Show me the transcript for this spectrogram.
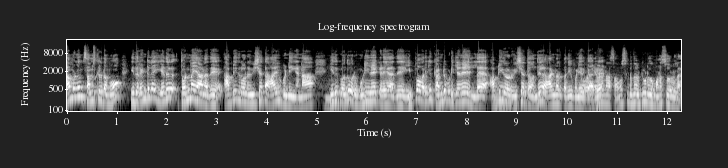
தமிழும் சமஸ்கிருதமும் இது ரெண்டுல எது தொன்மையானது அப்படிங்கிற ஒரு விஷயத்த ஆய்வு பண்ணீங்கன்னா இதுக்கு வந்து ஒரு முடிவே கிடையாது. இப்போ வரைக்கும் கண்டுபிடிக்கவே இல்லை அப்படிங்கிற ஒரு விஷயத்த வந்து ஆளுநர் பதிவு பண்ணியிருக்காரு. ஏன்னா சமஸ்கிருதம் விட்டு கொடுக்க மனசு வரல.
